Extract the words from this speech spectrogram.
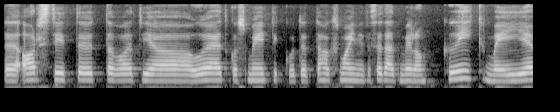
arstid töötavad ja õed, kosmeetikud, et tahaks mainida seda, et meil on kõik meie,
